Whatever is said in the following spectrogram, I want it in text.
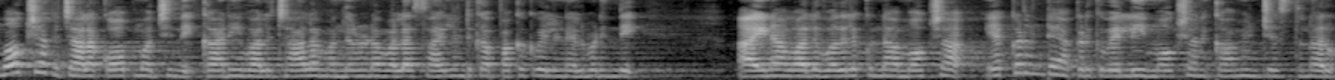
మోక్షకి చాలా కోపం వచ్చింది కానీ వాళ్ళు చాలా మంది ఉండడం వల్ల సైలెంట్గా పక్కకు వెళ్ళి నిలబడింది. అయినా వాళ్ళు వదలకుండా మోక్ష ఎక్కడుంటే అక్కడికి వెళ్ళి మోక్షాన్ని కామెంట్ చేస్తున్నారు.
